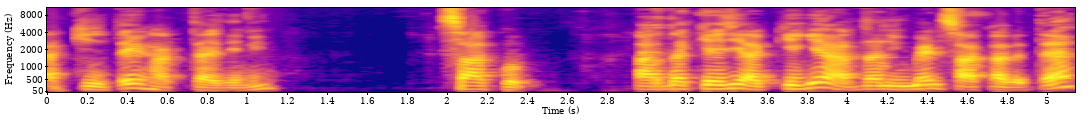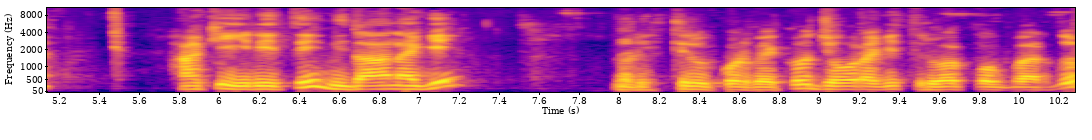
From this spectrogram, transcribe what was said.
ಅಕ್ಕಿ ಜೊತೆಗೆ ಹಾಕ್ತಾ ಇದ್ದೀನಿ. ಸಾಕು. ಅರ್ಧ ಕೆ ಜಿ ಅಕ್ಕಿಗೆ ಅರ್ಧ ನಿಂಬೆಹಣ್ಣು ಸಾಕಾಗುತ್ತೆ. ಹಾಕಿ ಈ ರೀತಿ ನಿಧಾನಾಗಿ ನೋಡಿ ತಿರುಗಿ ಕೊಡ್ಬೇಕು. ಜೋರಾಗಿ ತಿರುಗಕ್ಕೆ ಹೋಗ್ಬಾರ್ದು.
